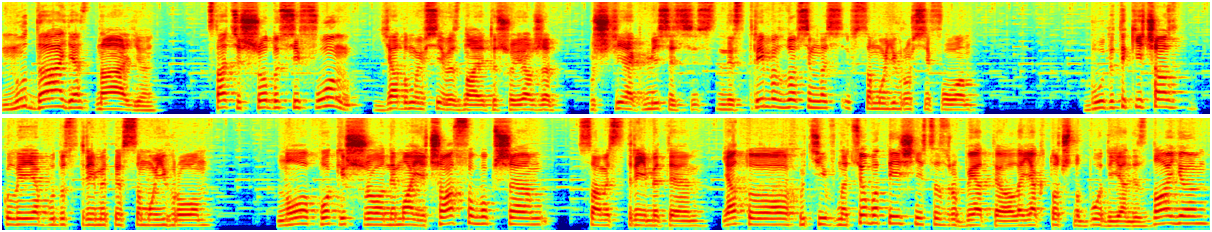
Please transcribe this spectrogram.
Ну да, я знаю. Кстати, щодо сіфом, я думаю, всі ви знаєте, що я вже почти як місяць не стрімив зовсім на в саму ігру Сіфо. Буде такий час, коли я буду стрімити в саму ігру. Но поки що немає часу вообще саме стрімити. Я то хотів на цьому тижні це зробити, але як точно буде, я не знаю.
